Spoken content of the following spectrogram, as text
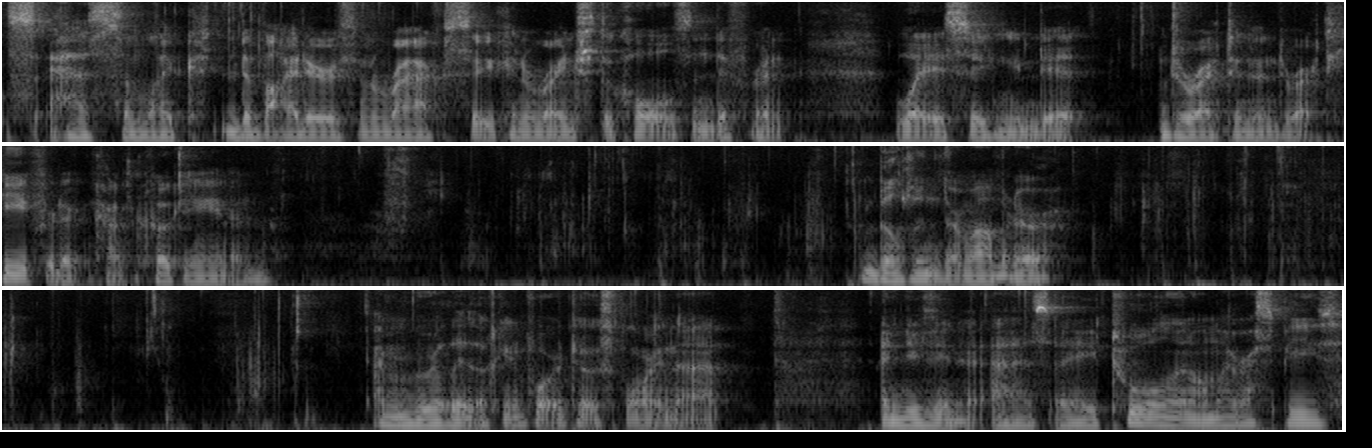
It has some like dividers and racks so you can arrange the coals in different ways so you can get direct and indirect heat for different kinds of cooking and built-in thermometer. I'm really looking forward to exploring that and using it as a tool in all my recipes.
